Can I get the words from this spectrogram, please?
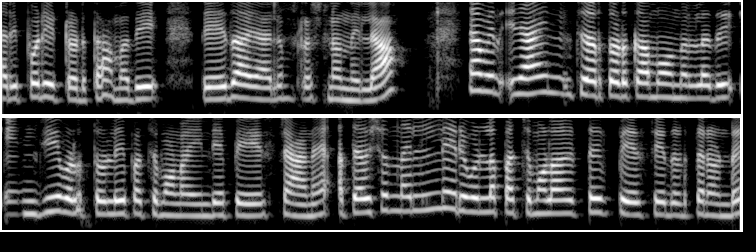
അരിപ്പൊടി ഇട്ടെടുത്താൽ മതി. ഏതായാലും പ്രശ്നമൊന്നുമില്ല. ഞാൻ ഞാൻ ചേർത്ത് കൊടുക്കാൻ പോകുന്നുള്ളത് ഇഞ്ചി വെളുത്തുള്ളി പച്ചമുളകിന്റെ പേസ്റ്റാണ് അത്യാവശ്യം നല്ല എരിവുള്ള പച്ചമുളകിട്ട് പേസ്റ്റ് ചെയ്തെടുത്തിട്ടുണ്ട്.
